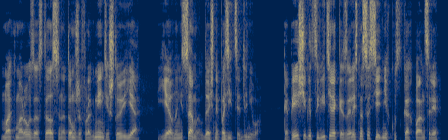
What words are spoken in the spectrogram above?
Маг Мороза остался на том же фрагменте, что и я, явно не самая удачная позиция для него. Копейщик и целитель оказались на соседних кусках панциря,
